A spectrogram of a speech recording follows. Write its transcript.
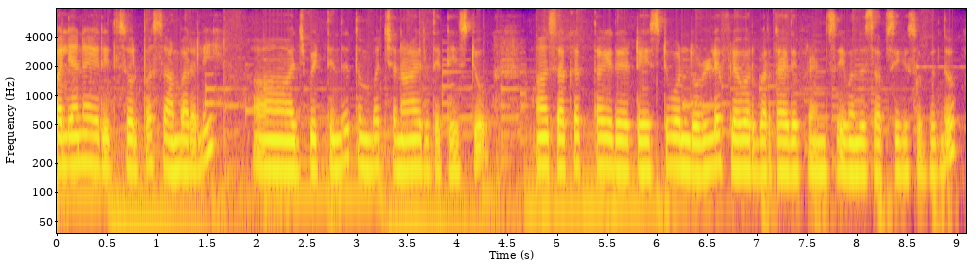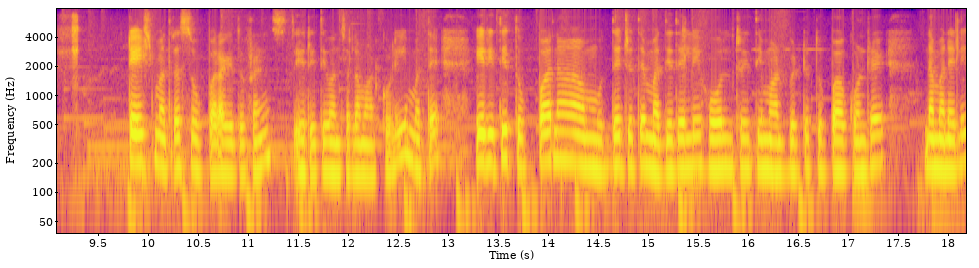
ಪಲ್ಯನ ಈ ರೀತಿ ಸ್ವಲ್ಪ ಸಾಂಬಾರಲ್ಲಿ ಅಜ್ಬಿಟ್ಟು ತಿಂದರೆ ತುಂಬ ಚೆನ್ನಾಗಿರುತ್ತೆ ಟೇಸ್ಟು. ಸಖತ್ತಾಗಿದೆ. ಟೇಸ್ಟ್ ಒಂದು ಒಳ್ಳೆ ಫ್ಲೇವರ್ ಬರ್ತಾ ಇದೆ ಫ್ರೆಂಡ್ಸ್ ಈ ಒಂದು ಸಬ್ಸಿಗೆ ಸೊಪ್ಪಂದು. ಟೇಸ್ಟ್ ಮಾತ್ರ ಸೂಪರ್ ಆಗಿತ್ತು ಫ್ರೆಂಡ್ಸ್ ಈ ರೀತಿ ಒಂದ್ಸಲ ಮಾಡ್ಕೊಳ್ಳಿ. ಮತ್ತು ಈ ರೀತಿ ತುಪ್ಪನ ಮುದ್ದೆ ಜೊತೆ ಮಧ್ಯದಲ್ಲಿ ಹೋಲ್ ರೀತಿ ಮಾಡಿಬಿಟ್ಟು ತುಪ್ಪ ಹಾಕ್ಕೊಂಡ್ರೆ ನಮ್ಮ ಮನೇಲಿ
